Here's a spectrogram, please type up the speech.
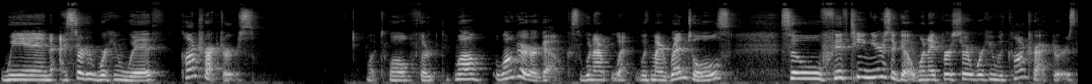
when I started working with contractors. What, 12, 13, well, longer ago, because when I went with my rentals, so 15 years ago, when I first started working with contractors,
